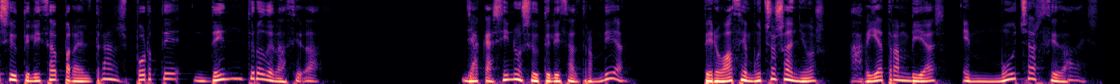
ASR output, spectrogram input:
se utiliza para el transporte dentro de la ciudad. Ya casi no se utiliza el tranvía, pero hace muchos años había tranvías en muchas ciudades.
